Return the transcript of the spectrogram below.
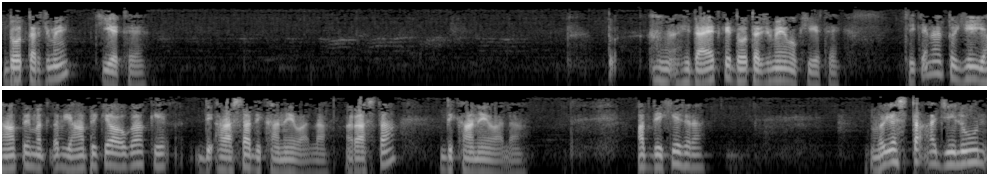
دو ترجمے کیے تھے۔ ہدایت کے دو ترجمے وہ کیے تھے۔ ٹھیک ہے نا؟ تو یہ یہاں پہ مطلب یہاں پہ کیا ہوگا کہ راستہ دکھانے والا، راستہ دکھانے والا۔ اب دیکھیے ذرا۔ ویستا جیلون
